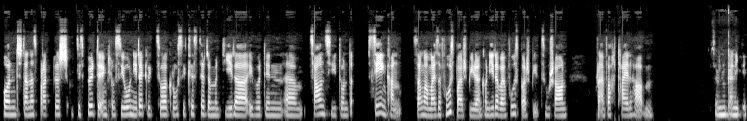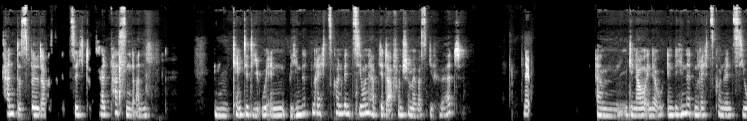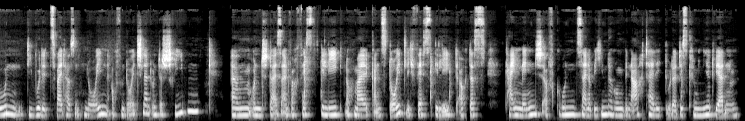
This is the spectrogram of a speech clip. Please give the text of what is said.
Und dann ist praktisch das Bild der Inklusion, jeder kriegt so eine große Kiste, damit jeder über den ähm, Zaun sieht und sehen kann. Sagen wir mal, es ist ein Fußballspiel, dann kann jeder beim Fußballspiel zuschauen oder einfach teilhaben. Das ist ja nur gar nicht gekannt, das Bild, aber es fühlt sich total passend an. Hm, kennt ihr die UN-Behindertenrechtskonvention? Habt ihr davon schon mal was gehört? Nee. Ähm, genau, in der UN-Behindertenrechtskonvention, die wurde 2009 auch von Deutschland unterschrieben. Ähm, und da ist einfach festgelegt, nochmal ganz deutlich festgelegt, auch dass kein Mensch aufgrund seiner Behinderung benachteiligt oder diskriminiert werden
